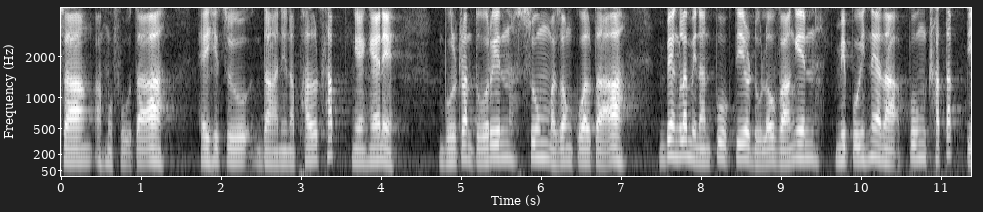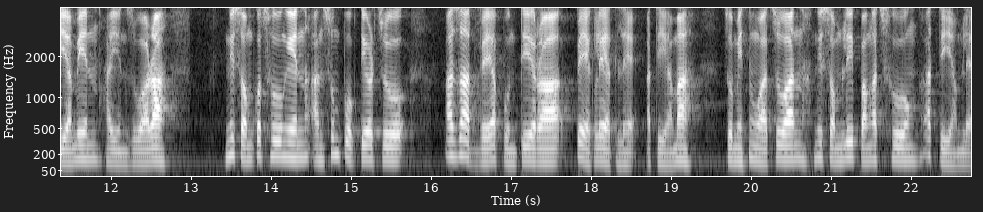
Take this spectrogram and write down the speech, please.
chang a mu fu ta a hei hi chu danina phal thlap nge nge ni bultran turin sum mazong kwalta a beng lamin an puk tir du lo wangin mi pui hnena pung thatak tiamin hain zuara นิสมก็ชูเงินอันสุ่มปลุกเตียจูอาจาดเวีปุ่นตีระเปกเลดเละอติยมาจูมิหนัวจวนนิสมลีปังอชุงอติยมเละ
